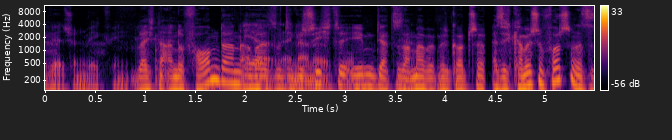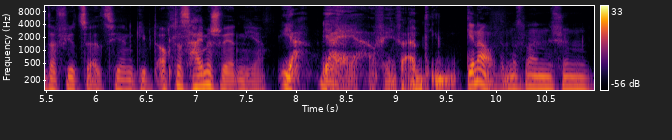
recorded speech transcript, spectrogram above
Ich werde schon einen Weg finden. Vielleicht eine andere Form dann, aber ja, so die Geschichte eben der Zusammenarbeit mit Gottschalk. Also ich kann mir schon vorstellen, dass es dafür zu erzählen gibt. Auch das Heimischwerden hier. Ja, ja, ja, ja, auf jeden Fall. Genau, da muss man schon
